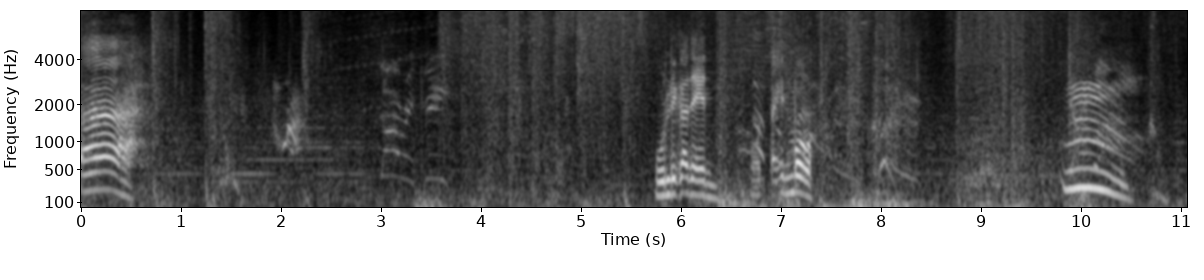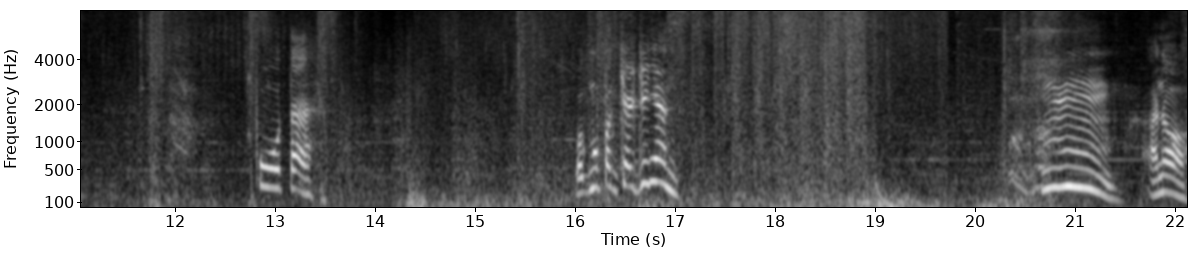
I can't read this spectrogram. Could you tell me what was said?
Ah, Sorry, Pete! huli ka din. Putain mo. Hmm. Puta. Huwag mo pag-charge yan. Ano?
